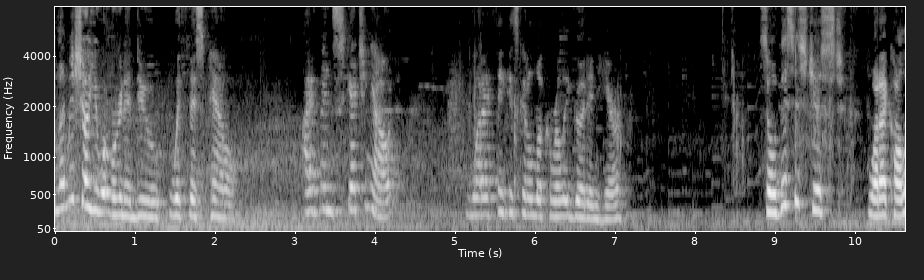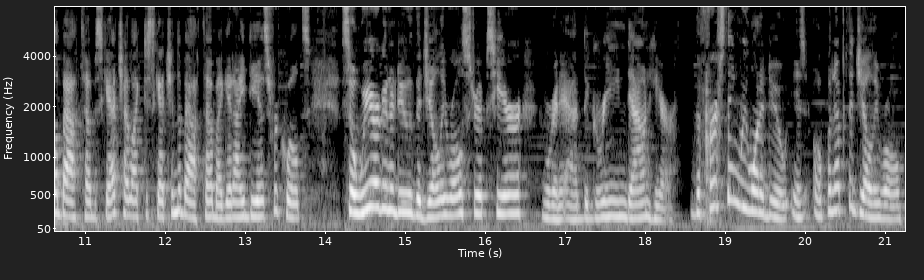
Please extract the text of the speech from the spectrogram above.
Let me show you what we're gonna do with this panel. I've been sketching out what I think is gonna look really good in here. So this is just what I call a bathtub sketch. I like to sketch in the bathtub. I get ideas for quilts. So we are gonna do the jelly roll strips here. And we're gonna add the green down here. The first thing we wanna do is open up the jelly roll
